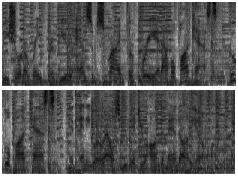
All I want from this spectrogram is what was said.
Be sure to rate, review, and subscribe for free at Apple Podcasts, Google Podcasts, and anywhere else you get your on demand audio.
